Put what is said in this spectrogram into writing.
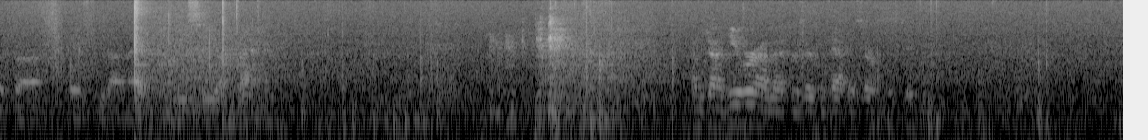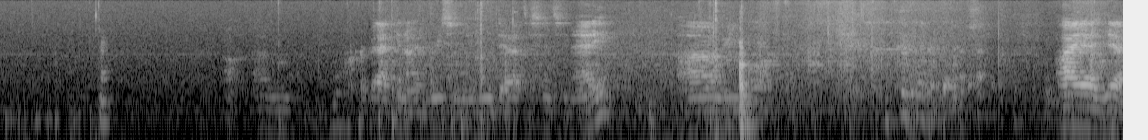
with uh, ASP.NET MVC on back end. I'm John Huber, I'm at Resurgent Capital Services too. I'm Mark Raback and I recently moved out to Cincinnati. Um, I, uh, yeah,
